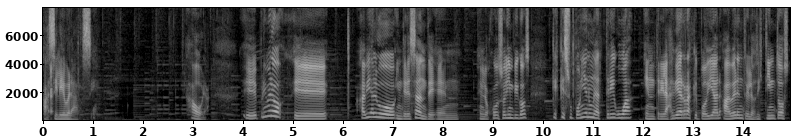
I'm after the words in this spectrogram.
a celebrarse. Ahora, eh, primero, eh, había algo interesante en, en los Juegos Olímpicos, que es que suponían una tregua entre las guerras que podían haber entre los distintos,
